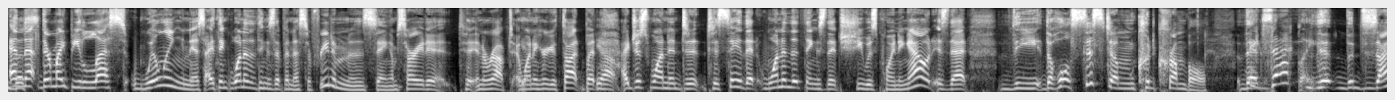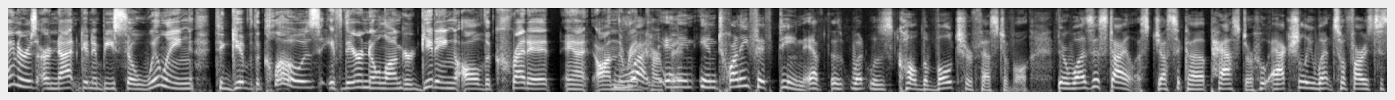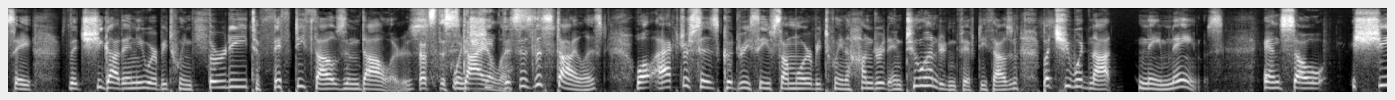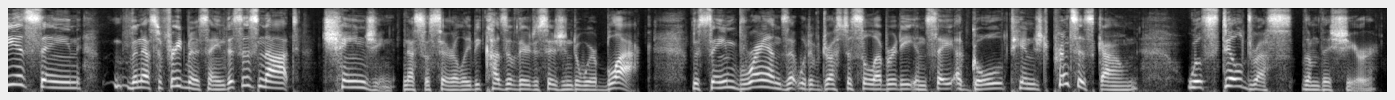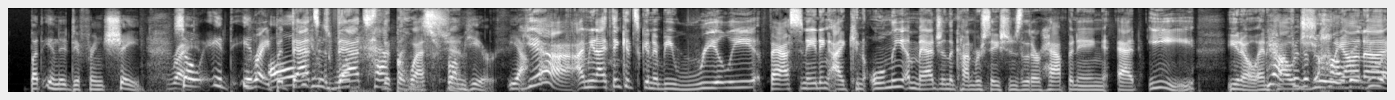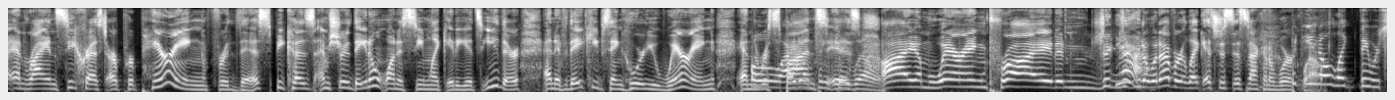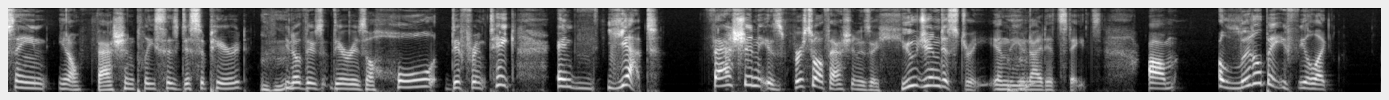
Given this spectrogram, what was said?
and that there might be less willingness. I think one of the things that Vanessa Friedman is saying, I'm sorry to, to interrupt. I want to hear your thought, but Yeah. I just wanted to, to say that one of the things that she was pointing out is that the the whole system could crumble. That Exactly. The, the designers are not going to be so willing to give the clothes if they're no longer getting all the credit on the red right. carpet. And in, in 2015, at the, what was called the Vulture Festival, there was a stylist, Jessica Paster, who actually went so far as to say that she got anywhere between thirty to fifty thousand dollars. That's the when she- stylist. this is the stylist. While actresses could receive somewhere between a hundred and two hundred and fifty thousand, but she would not name names. And so she is saying, Vanessa Friedman is saying, this is not changing necessarily because of their decision to wear black. The same brands that would have dressed a celebrity in, say, a gold tinged princess gown will still dress them this year. But in a different shade, so it, it right, all but that's that's the question from here. Yeah, yeah. I mean, I think it's going to be really fascinating. I can only imagine the conversations that are happening at E, you know, and Yeah, how the- how Giuliana it. and Ryan Seacrest are preparing for this because I'm sure they don't want to seem like idiots either. And if they keep saying, "Who are you wearing?" and the Oh, response they is, "I am wearing Prada," and jig- Yeah. you know, whatever, like it's just it's not going to work But well. you know, like they were saying, you know, fashion police has disappeared. Mm-hmm. You know, there's there is a whole different take, and yet, fashion is first of all, fashion is a huge industry in Mm-hmm. the United States. Um, a little bit, you feel like.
